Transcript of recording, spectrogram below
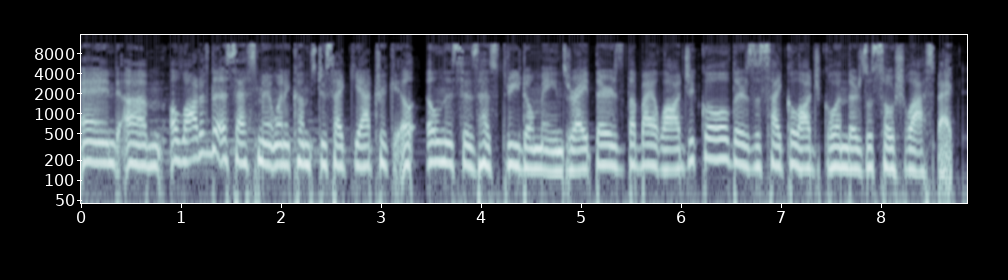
And um, a lot of the assessment when it comes to psychiatric il- illnesses has three domains, right? There's the biological, there's the psychological, and there's a social aspect.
